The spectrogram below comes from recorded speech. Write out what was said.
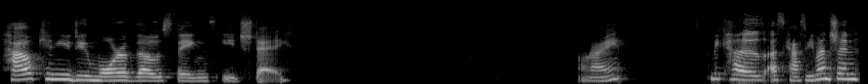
How can you do more of those things each day? All right because as Cassie mentioned,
